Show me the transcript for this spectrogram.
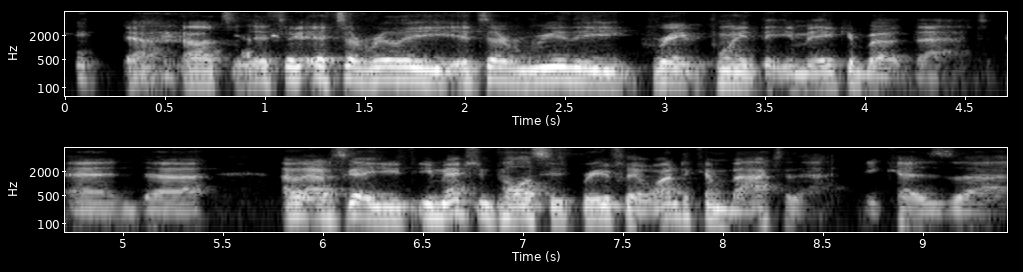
yeah, no, it's, it's a, it's a really it's a really great point that you make about that, and uh, I, I was going you, you mentioned policies briefly. I wanted to come back to that because uh,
